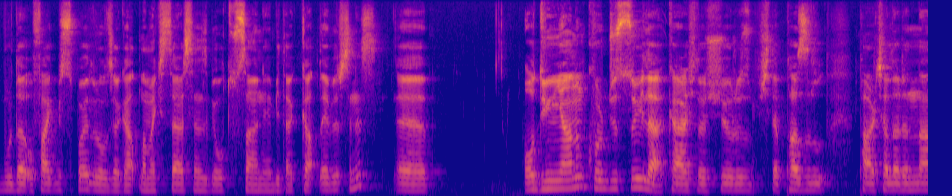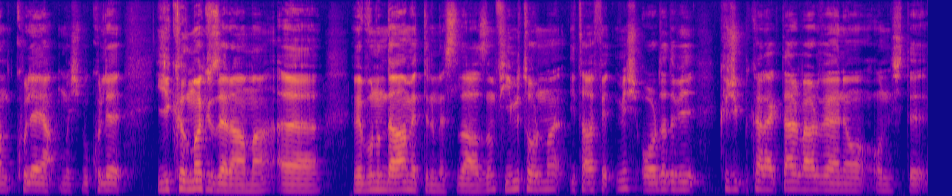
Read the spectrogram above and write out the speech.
burada ufak bir spoiler olacak atlamak isterseniz bir 30 saniye bir dakika atlayabilirsiniz. E, o dünyanın kurucusuyla karşılaşıyoruz. İşte puzzle parçalarından kule yapmış. Bu kule yıkılmak üzere ama e, ve bunun devam ettirilmesi lazım. Filmi torununa ithaf etmiş. Orada da bir küçük bir karakter var ve hani o, onun işte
